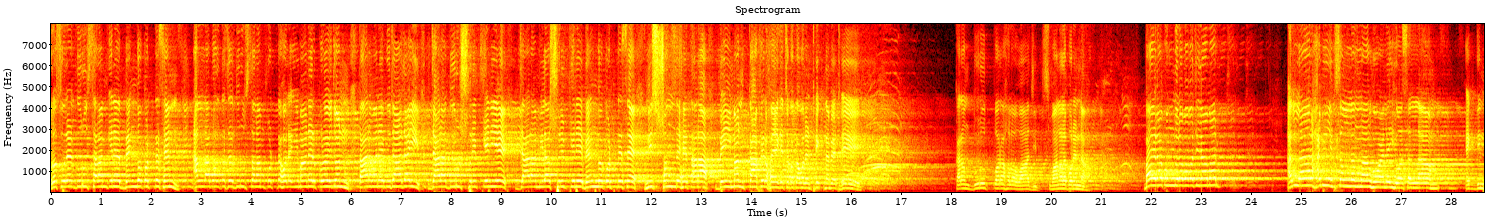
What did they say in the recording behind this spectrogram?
রসুলের দুরুদ সালামকে নিয়ে ব্যঙ্গ করতেছেন। আল্লাহ বলতেছে, দুরুদ সালাম করতে হলে ইমানের প্রয়োজন। তার মানে বোঝা যায়, যারা দুরুদ শরীফকে নিয়ে, যারা মিলাদ শরীফকে নিয়ে ব্যঙ্গ করতেছে, নিঃসন্দেহে তারা বেঈমান, কাফের হয়ে গেছে। কথা বলেন ঠিক না বেঠে? কারণ দুরুদ পড়া হলো ওয়াজিব। সুবহানাল্লাহ পড়েন না। বাইরা বন্ধুরা, বাবাজিরা, আমার আল্লাহর হাবিব সাল্লাল্লাহু আলাইহি ওয়াসাল্লাম একদিন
